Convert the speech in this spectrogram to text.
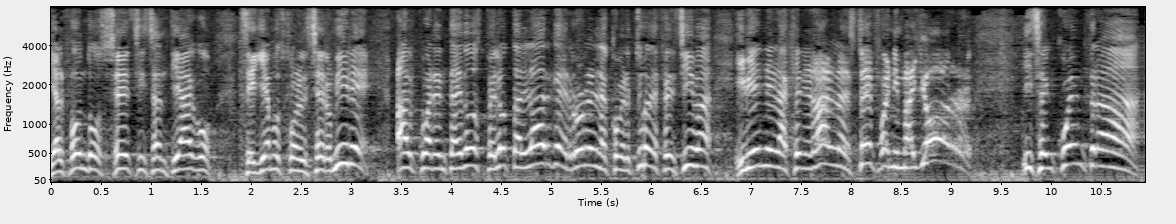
y al fondo Ceci Santiago. Seguíamos con el cero. Mire, al 42 pelota larga, error en la cobertura defensiva y viene la general Stephanie Mayor. Y se encuentra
